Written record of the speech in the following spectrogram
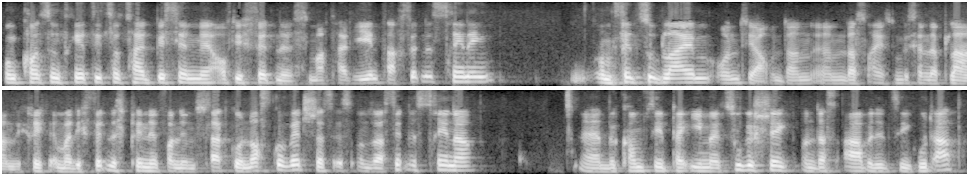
und konzentriert sich zurzeit ein bisschen mehr auf die Fitness. Macht halt jeden Tag Fitnesstraining, um fit zu bleiben und ja, und dann, ähm, das ist eigentlich so ein bisschen der Plan. Sie kriegt immer die Fitnesspläne von dem Slatko Novkovic, das ist unser Fitnesstrainer, äh, bekommt sie per E-Mail zugeschickt und das arbeitet sie gut ab.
